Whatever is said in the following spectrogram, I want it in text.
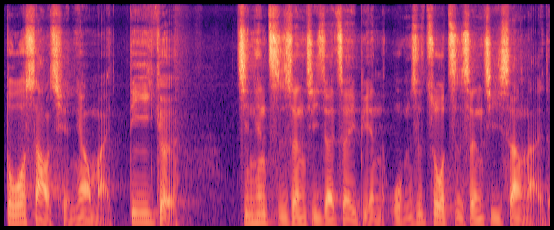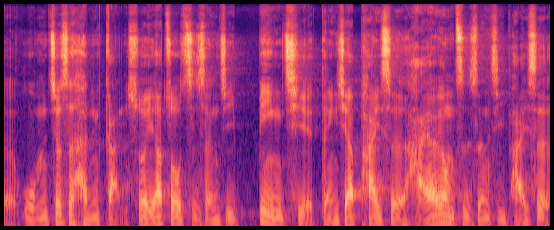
多少钱要买？第一个，今天直升机在这一边，我们是坐直升机上来的，我们就是很赶，所以要坐直升机，并且等一下拍摄还要用直升机拍摄，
